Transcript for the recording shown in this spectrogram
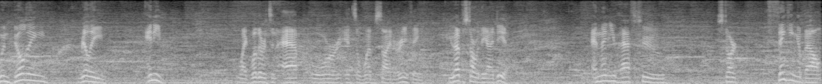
when building really any, like whether it's an app or it's a website or anything, you have to start with the idea. And then you have to start thinking about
